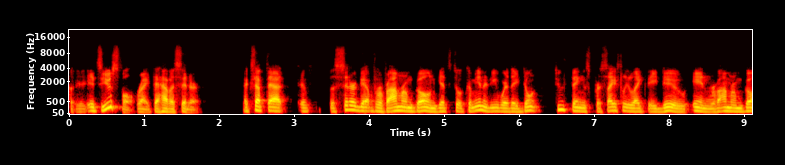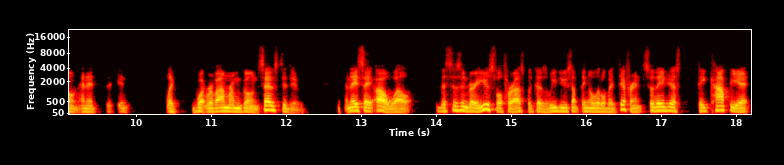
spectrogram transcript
uh, it's useful, right, to have a Siddur. Except that if the Siddur get Rav Amram Gaon gets to a community where they don't do things precisely like they do in Rav Amram Gaon, and it, it like what Rav Amram Gaon says to do, and they say, oh well, this isn't very useful for us because we do something a little bit different. So they just they copy it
